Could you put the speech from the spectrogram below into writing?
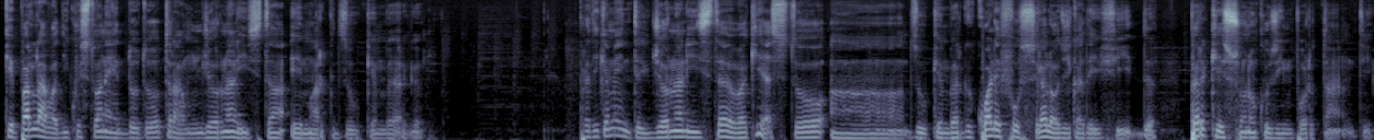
che parlava di questo aneddoto tra un giornalista e Mark Zuckerberg. Praticamente il giornalista aveva chiesto a Zuckerberg quale fosse la logica dei feed, perché sono così importanti.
